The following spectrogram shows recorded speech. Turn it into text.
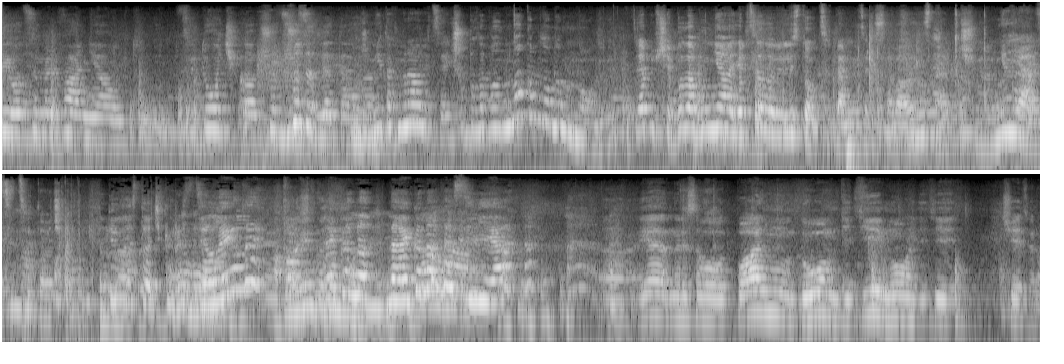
нарисовала. оце малювання, от, м, цвіточка? Що, що це для тебе? Боже, мне так нравится. Их чтобы было было много-много-много. Я вообще, была бы у меня, я бы целый листок цветами зарисовала. Не знаю почему. Мне нравятся цветочки. Пів листочка розділили. А половинку домой. Економ- Да, економна сім'я. Э, Я нарисовал вот пальму, дом, детей, много детей, четверо.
